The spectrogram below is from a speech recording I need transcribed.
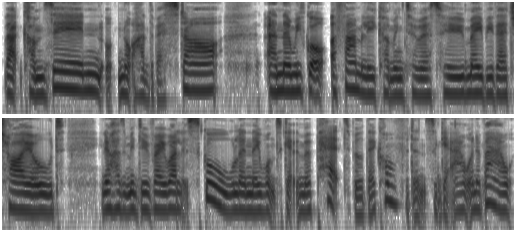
that comes in, not had the best start. And then we've got a family coming to us who maybe their child, you know, hasn't been doing very well at school and they want to get them a pet to build their confidence and get out and about.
